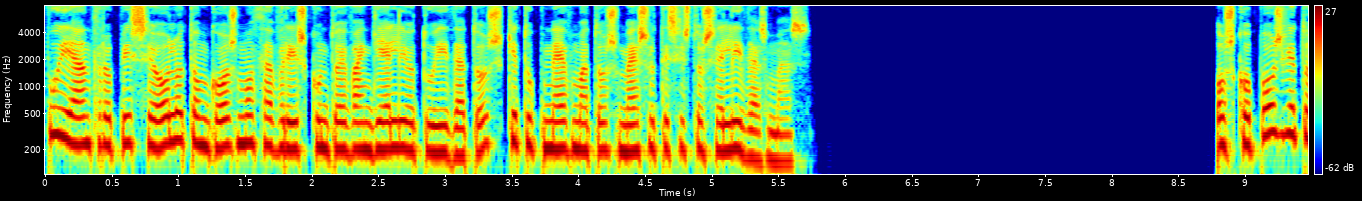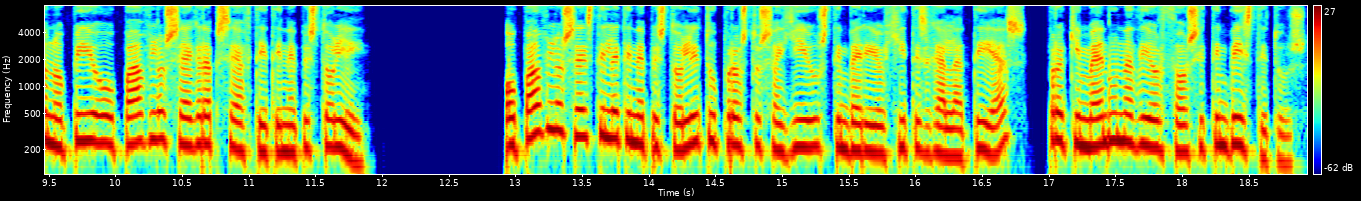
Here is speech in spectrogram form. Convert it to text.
που οι άνθρωποι σε όλο τον κόσμο θα βρίσκουν το Ευαγγέλιο του Ήδατος και του Πνεύματος μέσω της ιστοσελίδας μας. Ο σκοπός για τον οποίο ο Παύλος έγραψε αυτή την επιστολή. Ο Παύλος έστειλε την επιστολή του προς τους Αγίους στην περιοχή της Γαλατεία, προκειμένου να διορθώσει την πίστη τους.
